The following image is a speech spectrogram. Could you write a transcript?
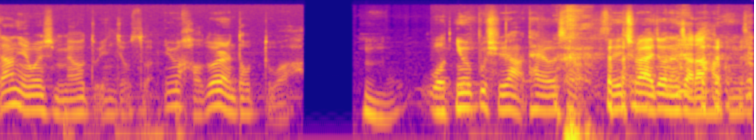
当年为什么没有读研究所？因为好多人都读啊。嗯。我因为不需要太优秀，所以出来就能找到好工作。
